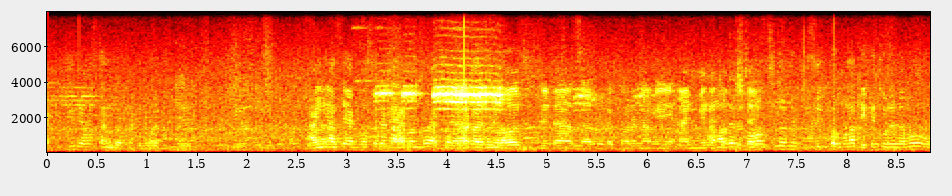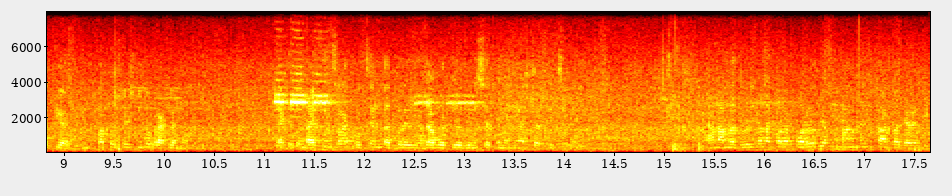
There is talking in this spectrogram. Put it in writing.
এখন কি ব্যবস্থা নিবে আপনাকে? আইন আছে এক বছরের কারাদণ্ড যেটা স্যার ওটা করেন আমি আইন মেনে আমাদের সহজ ছিল যে কিছুই করব না দেখে চলে যাব ওকে আছে। কিন্তু তারপর সেই সুযোগ রাখলেন না। একে তো লাইসেন্স ছাড়া করছেন তারপরে যাবতীয় জিনিসের কোনো নিয়ে আসার কিছু নেই। এখন আমরা জরিমানা করার পরেও কি আপনি মানবেন তার বা গ্যারান্টি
